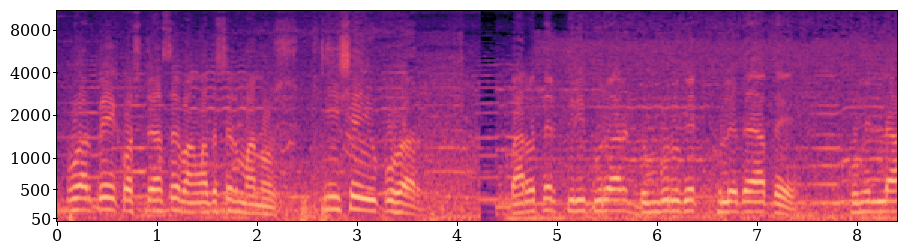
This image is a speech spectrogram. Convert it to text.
উপহার পেয়ে কষ্টে আছে বাংলাদেশের মানুষ। কি সেই উপহার? ভারতের ত্রিপুরার ডুম্বুরু গেট খুলে দেয়াতে কুমিল্লা,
